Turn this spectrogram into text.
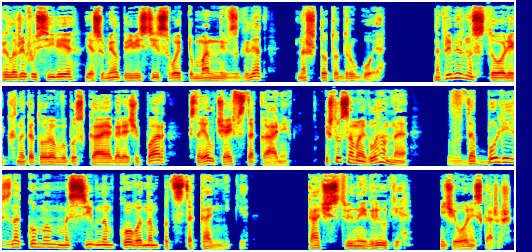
Приложив усилия, я сумел перевести свой туманный взгляд на что-то другое. Например, на столик, на котором, выпуская горячий пар, стоял чай в стакане. И что самое главное, в до более знакомом массивном кованом подстаканнике. Качественные глюки, ничего не скажешь.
